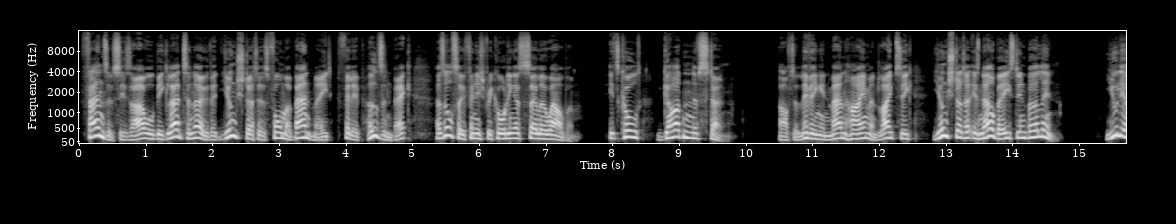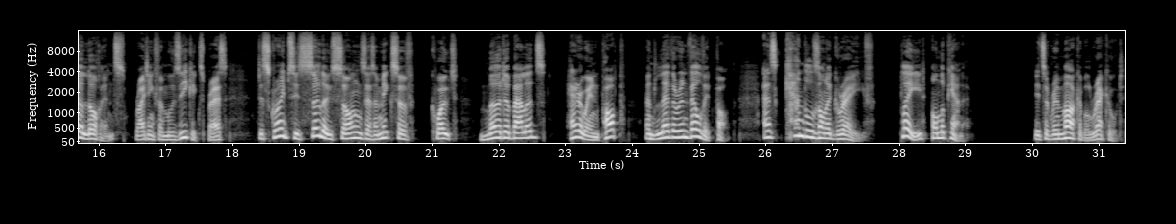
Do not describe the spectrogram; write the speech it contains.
Fans of Sizarr will be glad to know that Jungstötter's former bandmate, Philipp Hülsenbeck, has also finished recording a solo album. It's called Garden of Stone. After living in Mannheim and Leipzig, Jungstötter is now based in Berlin. Julia Lorenz, writing for Musikexpress, describes his solo songs as a mix of, quote, murder ballads, heroin pop, and leather and velvet pop, as candles on a grave, played on the piano. It's a remarkable record,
